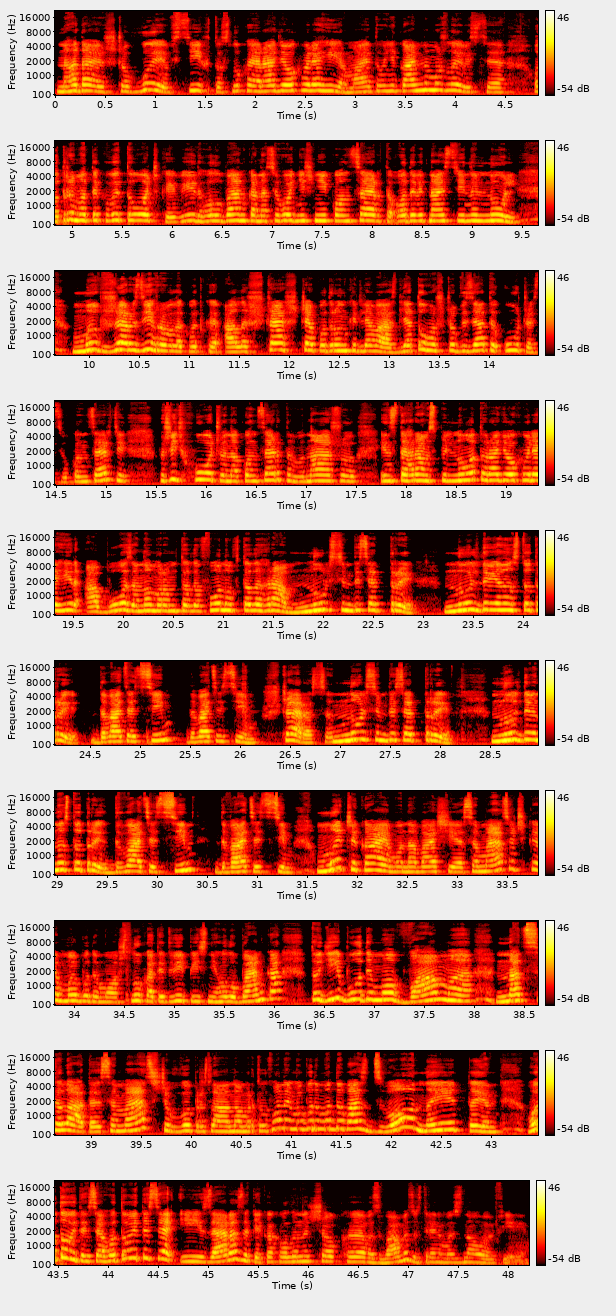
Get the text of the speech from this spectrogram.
Нагадаю, що ви, всі, хто слухає Радіо Хвиля Гір, маєте унікальну можливість е, отримати квиточки від Голубенка на сьогоднішній концерт о 19.00. Ми вже розігрували квитки, але ще ще подарунки для вас. Для того, щоб взяти участь у концерті, пишіть хочу на концерт в нашу інстаграм-спільноту Радіо Хвиля Гір або за номером телефону в Телеграм 073 093 27 27. Ще раз 073 093 27 27. Ми чекаємо на ваші смс-очки. Ми будемо слухати дві пісні Голубенка. Тоді будемо вам е, надсилати смс, щоб ви прислали номер телефону, і ми будемо до вас дзвонити. Готуйтеся, готуйтеся, і зараз за кілька хвилиночок е, з вами зустрінемось знову в ефірі.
